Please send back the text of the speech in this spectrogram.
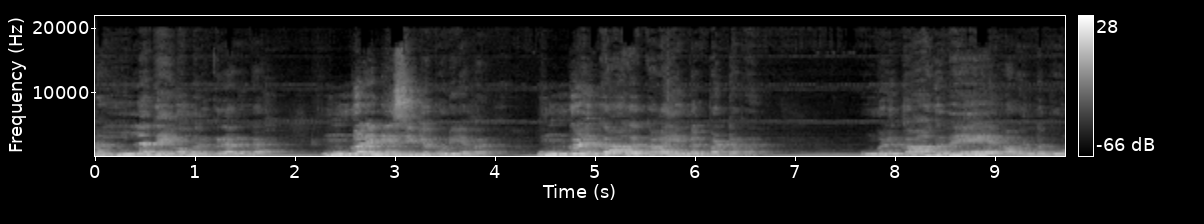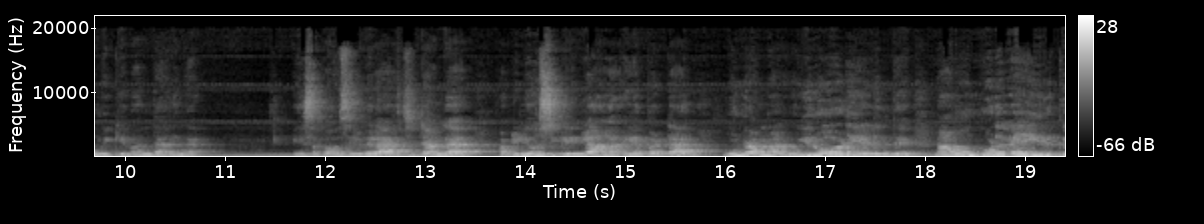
நல்ல தெய்வம் இருக்கிறாருங்க. உங்களை நேசிக்கக்கூடியவர் உங்களுக்காக காயங்கள் பட்டவர். உங்களுக்காகவே அவர் இந்த பூமிக்கு வந்தாருங்க. ஏசப்பாவை சிலுவையில் அரைச்சிட்டாங்க அப்படின்னு யோசிக்கிறீங்களா? அறையப்பட்டார். மூன்றாம் நாள் உயிரோடு எழுந்து நான் உன் கூடவே இருக்க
